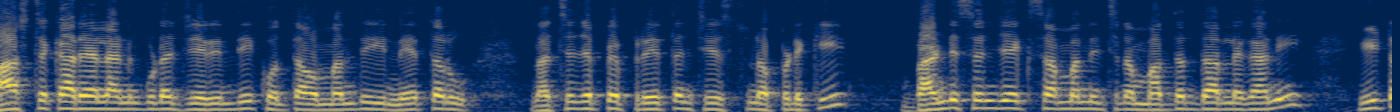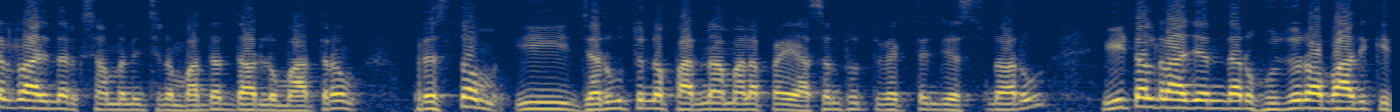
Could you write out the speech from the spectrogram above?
రాష్ట్ర కార్యాలయానికి కూడా చేరింది. కొంతమంది నేతలు నచ్చజెప్పే ప్రయత్నం చేస్తున్నప్పటికీ బండి సంజయ్కి సంబంధించిన మద్దతుదారులు కానీ ఈటల రాజేందర్కి సంబంధించిన మద్దతుదారులు మాత్రం ప్రస్తుతం ఈ జరుగుతున్న పరిణామాలపై అసంతృప్తి వ్యక్తం చేస్తున్నారు. ఈటల రాజేందర్ హుజూరాబాద్కి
